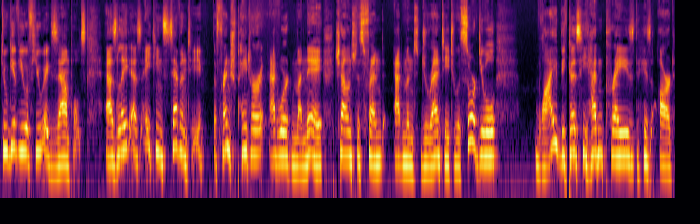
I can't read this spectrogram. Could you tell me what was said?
To give you a few examples, as late as 1870, the French painter Edouard Manet challenged his friend Edmond Duranty to a sword duel. Why? Because he hadn't praised his art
